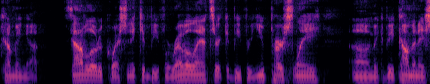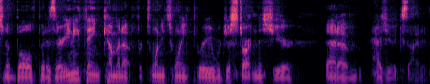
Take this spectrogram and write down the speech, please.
coming up? It's kind of a loaded question. It can be for Revolancer, it could be for you personally. Um, it could be a combination of both. But is there anything coming up for 2023? We're just starting this year that um, has you excited.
